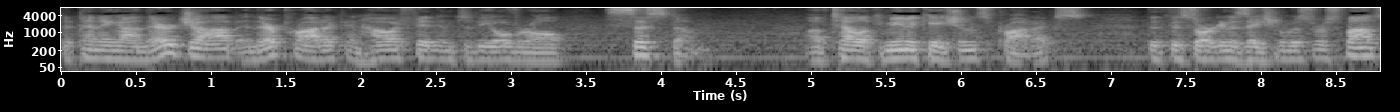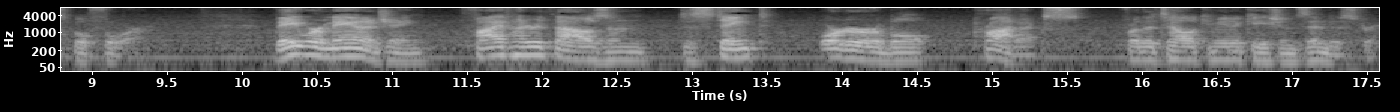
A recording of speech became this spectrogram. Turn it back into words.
depending on their job and their product and how it fit into the overall system of telecommunications products that this organization was responsible for. They were managing 500,000 distinct orderable products for the telecommunications industry.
